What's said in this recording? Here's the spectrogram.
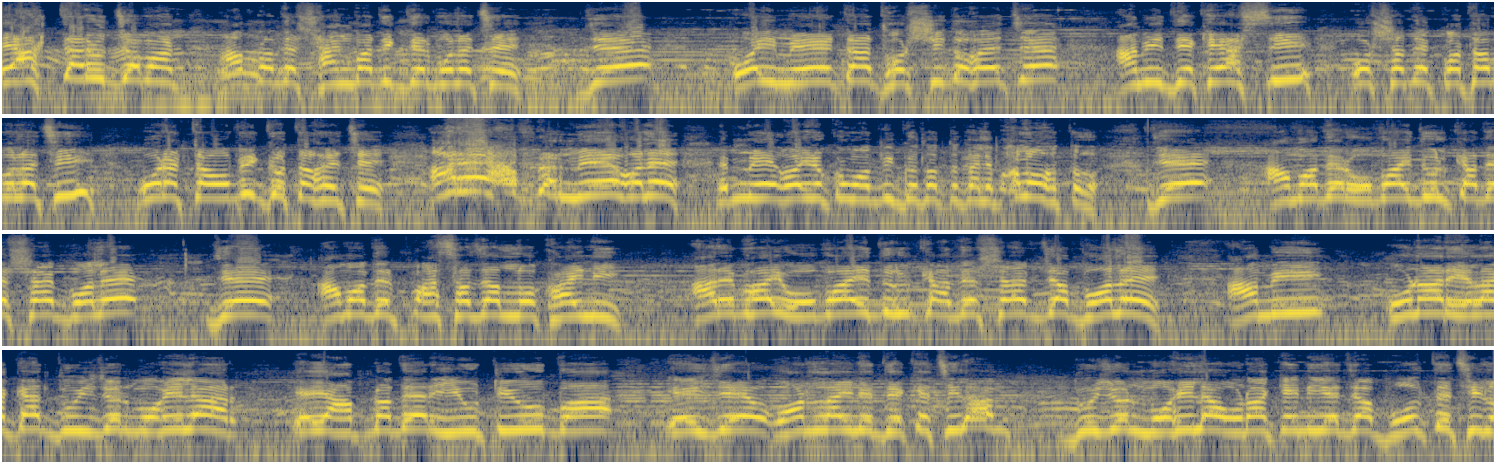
এই আখতারুজ্জামান আপনাদের সাংবাদিকদের বলেছে যে, ওই মেয়েটা ধর্ষিত হয়েছে, আমি দেখে আসছি, ওর সাথে কথা বলেছি, ওর একটা অভিজ্ঞতা হয়েছে। আরে, আপনার মেয়ে হলে, মেয়ে ওই রকম অভিজ্ঞতা তো তাহলে ভালো হতো যে, আমাদের ওবায়দুল কাদের সাহেব বলে যে, আমাদের পাঁচ হাজার লোক হয়নি। আরে ভাই, ওবায়দুল কাদের সাহেব যা বলে, আমি ওনার এলাকার দুইজন মহিলার এই আপনাদের ইউটিউব বা এই যে অনলাইনে দেখেছিলাম, দুজন মহিলা ওনাকে নিয়ে যা বলতেছিল,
